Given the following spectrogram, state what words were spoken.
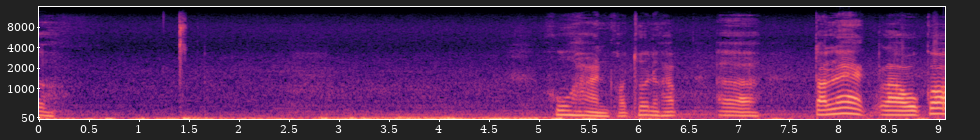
อ ครูหานขอโทษนะครับ เอ่อ ตอนแรกเราก็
